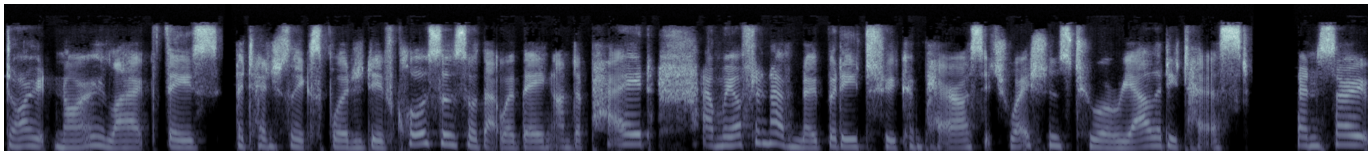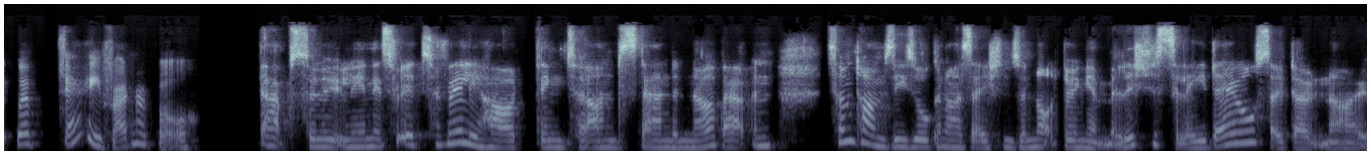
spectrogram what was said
don't know like these potentially exploitative clauses or that we're being underpaid. And we often have nobody to compare our situations to a reality test. And so we're very vulnerable. Absolutely. And it's it's a really hard thing to understand and know about. And sometimes these organizations are not doing it maliciously. They also don't know.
